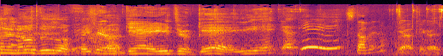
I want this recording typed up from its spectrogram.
I know this is a fake You're gun? gay, you're gay, you're gay. Stop it. Yeah, okay, go ahead.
